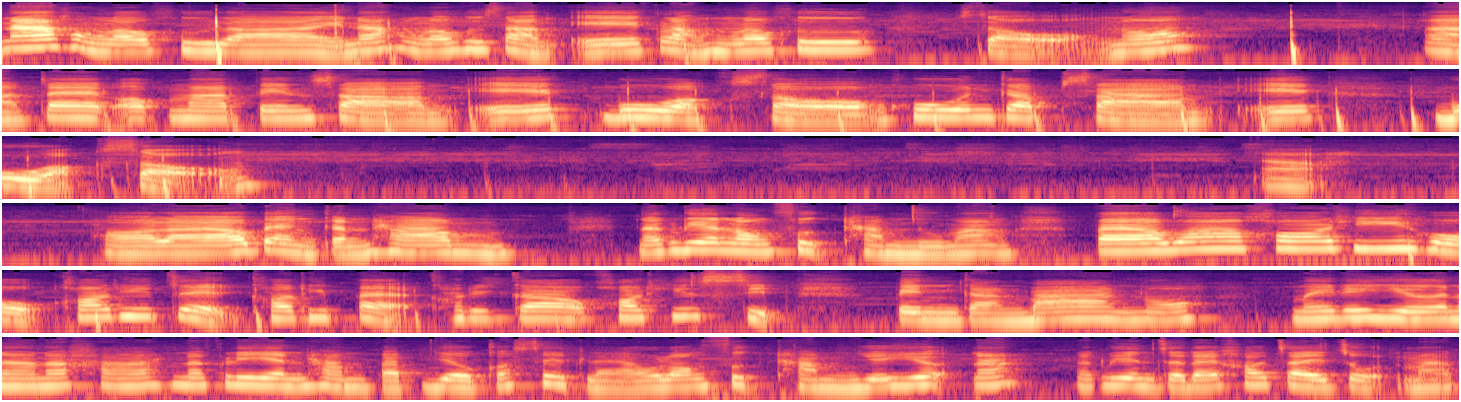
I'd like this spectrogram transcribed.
หน้าของเราคืออะไรหน้าของเราคือ 3x หลังของเราคือ 2 เนาะอะแตกออกมาเป็น 3x บวก 2 คูณกับ 3x บวก 2อะพอแล้วแบ่งกันทำนักเรียนลองฝึกทำดูมั่ง แปลว่าข้อที่ 6 ข้อที่ 7 ข้อที่ 8 ข้อที่ 9 ข้อที่ 10 เป็นการบ้านเนาะไม่ได้เยอะนะนะคะ นักเรียนทำแป๊บเดียวก็เสร็จแล้ว ลองฝึกทำเยอะๆนะ นักเรียนจะได้เข้าใจโจทย์มาก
